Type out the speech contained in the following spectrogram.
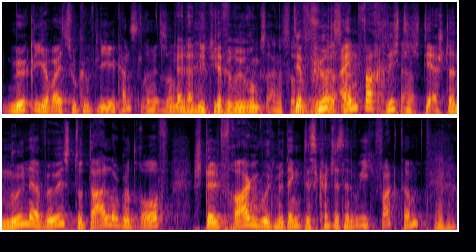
möglicherweise zukünftige Kanzlerin ist. Der hat nicht die Der- Berührungsangst. der so. führt halt- einfach richtig. Der ist dann null nervös, total locker drauf, stellt Fragen, wo ich mir denke, das kannst du jetzt nicht wirklich gefragt haben. Mhm.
